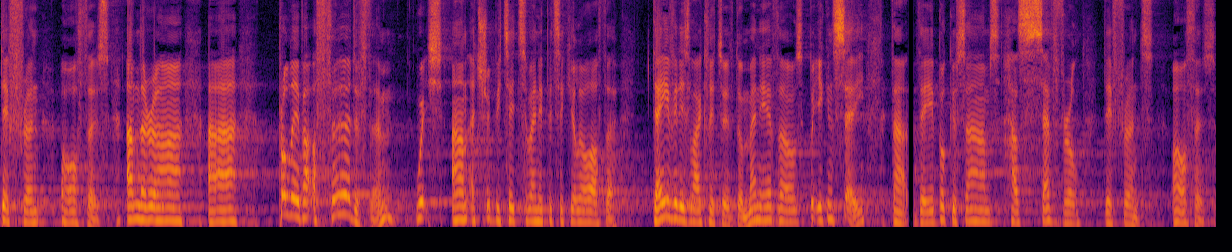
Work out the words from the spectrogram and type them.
different authors. And there are uh, probably about a third of them which aren't attributed to any particular author. David is likely to have done many of those, but you can see that the book of Psalms has several different authors.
